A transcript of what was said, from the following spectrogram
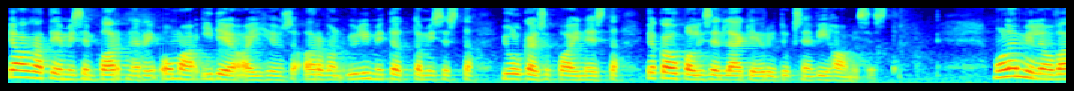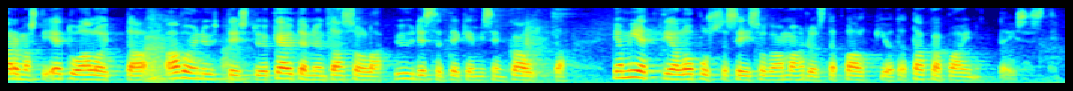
ja akateemisen partnerin oma idea-aiheensa arvon ylimitoittamisesta, julkaisupaineesta ja kaupallisen lääkeyrityksen vihaamisesta. Molemmille on varmasti etu aloittaa avoin yhteistyö käytännön tasolla yhdessä tekemisen kautta ja miettiä lopussa seisovaa mahdollista palkkiota takapainotteisesti.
